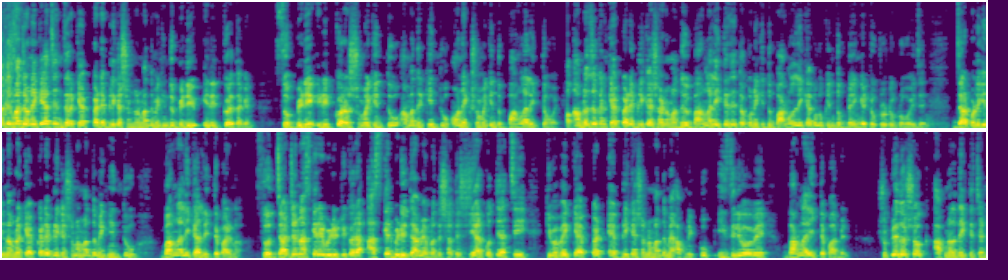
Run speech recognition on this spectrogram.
আপনাদের মাঝে অনেকে আছেন যারা ক্যাপকাট অ্যাপ্লিকেশনের মাধ্যমে কিন্তু ভিডিও এডিট করে থাকেন। সো ভিডিও এডিট করার সময় কিন্তু আমাদের কিন্তু অনেক সময় কিন্তু বাংলা লিখতে হয়। আমরা যখন ক্যাপকাট অ্যাপ্লিকেশনের মাধ্যমে বাংলা লিখতে যাই, তখনই কিন্তু বাংলা লেখাগুলো কিন্তু ব্যাঙ্গের টুকরো টুকরো হয়ে যায়। যার ফলে কিন্তু আমরা ক্যাপকাট অ্যাপ্লিকেশনের মাধ্যমে কিন্তু বাংলা লেখা লিখতে পারি না। সো যার জন্য আজকের এই ভিডিওটি করে, আজকের ভিডিওতে আমি আপনাদের সাথে শেয়ার করতে যাচ্ছি কীভাবে ক্যাপকাট অ্যাপ্লিকেশনের মাধ্যমে আপনি খুব ইজিলি ভাবে বাংলা লিখতে পারবেন। সুপ্রিয় দর্শক, আপনারা দেখতে চান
